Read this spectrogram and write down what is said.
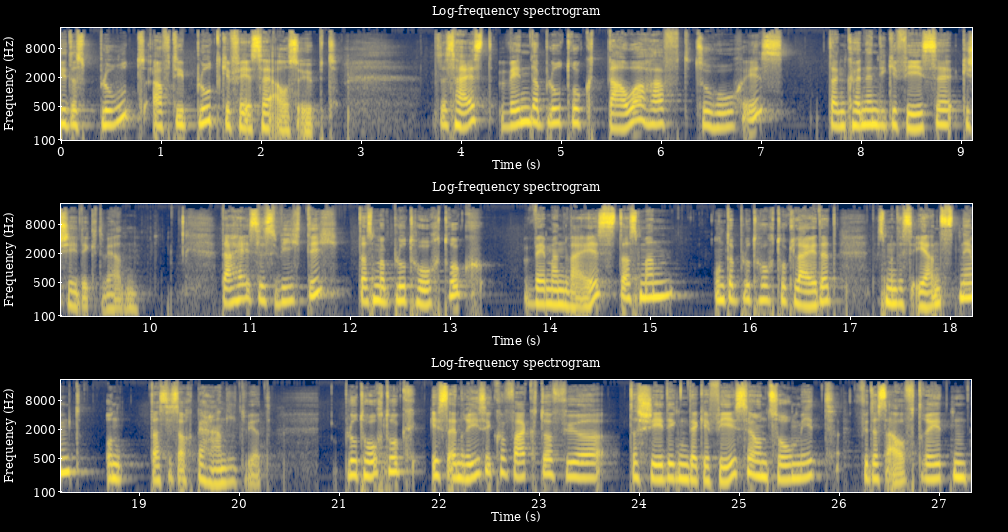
die das Blut auf die Blutgefäße ausübt. Das heißt, wenn der Blutdruck dauerhaft zu hoch ist, dann können die Gefäße geschädigt werden. Daher ist es wichtig, dass man Bluthochdruck, wenn man weiß, dass man unter Bluthochdruck leidet, dass man das ernst nimmt und dass es auch behandelt wird. Bluthochdruck ist ein Risikofaktor für das Schädigen der Gefäße und somit für das Auftreten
